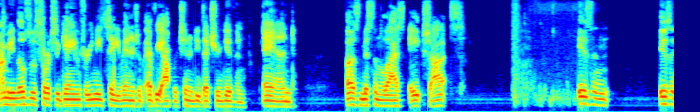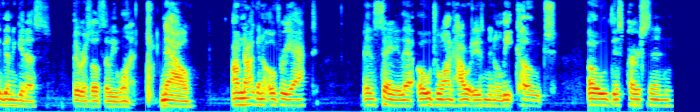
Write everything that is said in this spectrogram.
I mean, those are the sorts of games where you need to take advantage of every opportunity that you're given. And us missing the last eight shots isn't isn't going to get us the results that we want. Now, I'm not going to overreact and say that oh, Juwan Howard isn't an elite coach. Oh, this person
